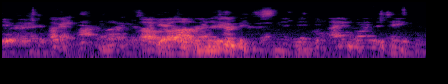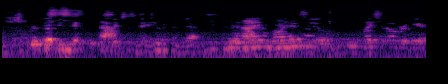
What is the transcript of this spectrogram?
Okay. So here's what we're going to do. I am going to take this six of spades, and I am going to place it over here,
